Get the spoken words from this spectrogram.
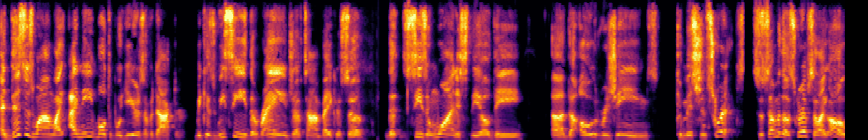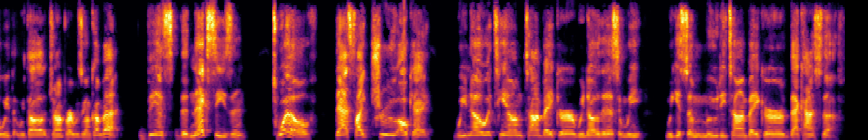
And this is why I'm like, I need multiple years of a doctor because we see the range of Tom Baker. So the season one is still the uh, the old regime's commissioned scripts. So some of those scripts are like, oh, we th- we thought Jon Pertwee was going to come back. This the next season, twelve, that's like true. Okay, we know it's him, Tom Baker. We know this, and we we get some moody Tom Baker, that kind of stuff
